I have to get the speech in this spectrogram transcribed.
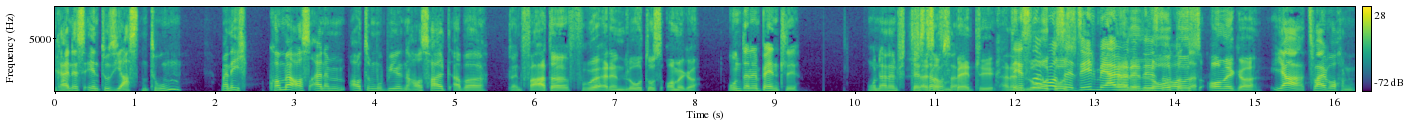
Reines Enthusiastentum. Ich meine, ich komme aus einem automobilen Haushalt, aber Dein Vater fuhr einen Lotus Omega. Und einen Bentley. Und einen Scheiß auf den Testarossa. Bentley. Einen Testarossa, Lotus, erzähl mehr über den einen Testarossa. Lotus Omega Ja, zwei Wochen,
